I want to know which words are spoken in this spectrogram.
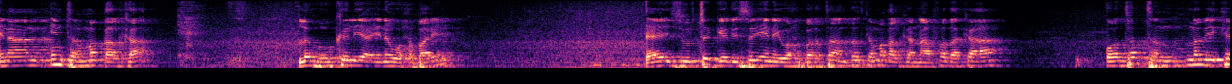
inaan inta maqalka lahoo keliya ayna waxbarin ee ay suurto gelisay inay waxbartaan dadka maqalka naafada ka ah oo tartannadii ka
